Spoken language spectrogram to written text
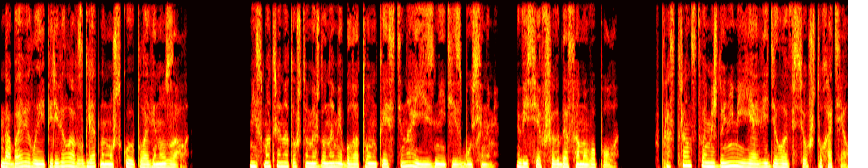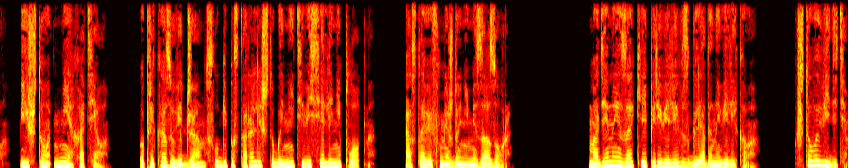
Добавила и перевела взгляд на мужскую половину зала. Несмотря на то, что между нами была тонкая стена из нитей с бусинами, висевших до самого пола, в пространство между ними я видела все, что хотела и что не хотела. По приказу Виджан слуги постарались, чтобы нити висели неплотно, оставив между ними зазоры. Мадина и Закия перевели взгляды на Великого. «Что вы видите?»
